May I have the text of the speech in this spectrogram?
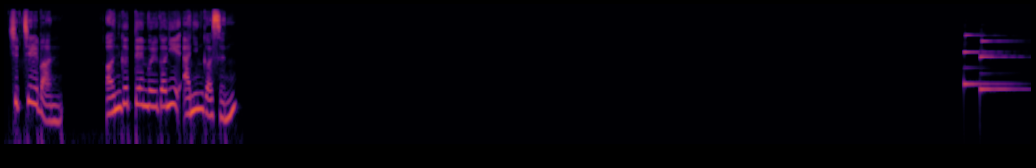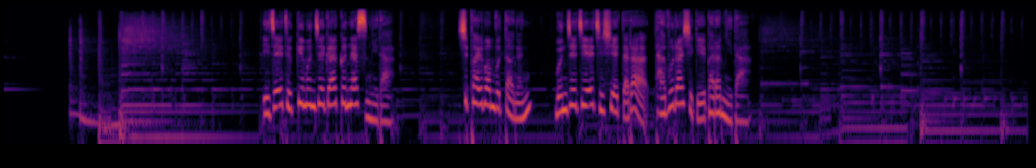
17번. 언급된 물건이 아닌 것은 이제 듣기 문제가 끝났습니다. 18번부터는 문제지의 지시에 따라 답을 하시기 바랍니다.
